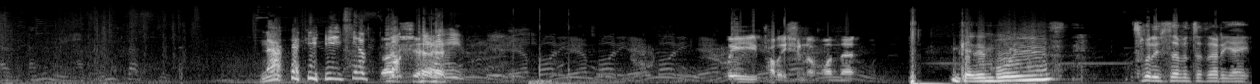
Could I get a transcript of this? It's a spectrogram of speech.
An enemy has been bested. Nice! Yes, Oh, fuck shit. me! We probably shouldn't have won that. Get in, boys. 27 to 38.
